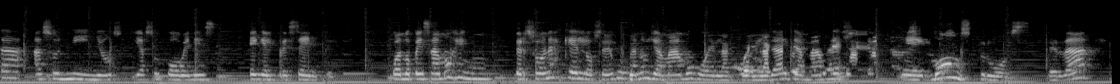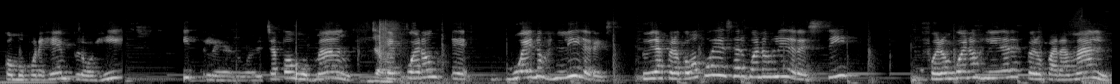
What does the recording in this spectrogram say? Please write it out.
a sus niños y a sus jóvenes en el presente. Cuando pensamos en personas que los seres humanos llamamos o en la actualidad llamamos eh, monstruos, ¿verdad? Como por ejemplo Hitler o el Chapo Guzmán, que fueron eh, buenos líderes. Tú dirás, pero ¿cómo pueden ser buenos líderes? Sí, fueron buenos líderes, pero para mal.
